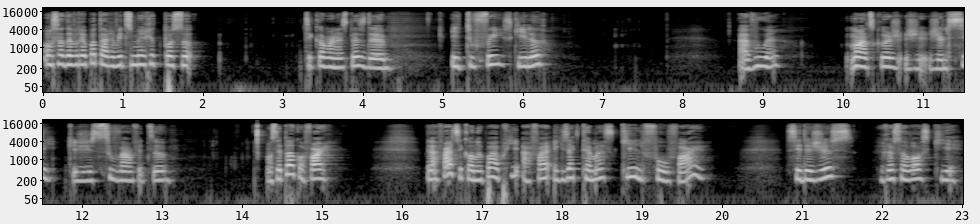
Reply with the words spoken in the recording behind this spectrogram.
Oh ça devrait pas t'arriver, tu mérites pas ça. C'est comme une espèce de étouffer ce qui est là. À vous, hein? Moi, en tout cas, je, le sais que j'ai souvent fait ça. On sait pas quoi faire. Mais l'affaire, c'est qu'on n'a pas appris à faire exactement ce qu'il faut faire. C'est de juste recevoir ce qui est.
